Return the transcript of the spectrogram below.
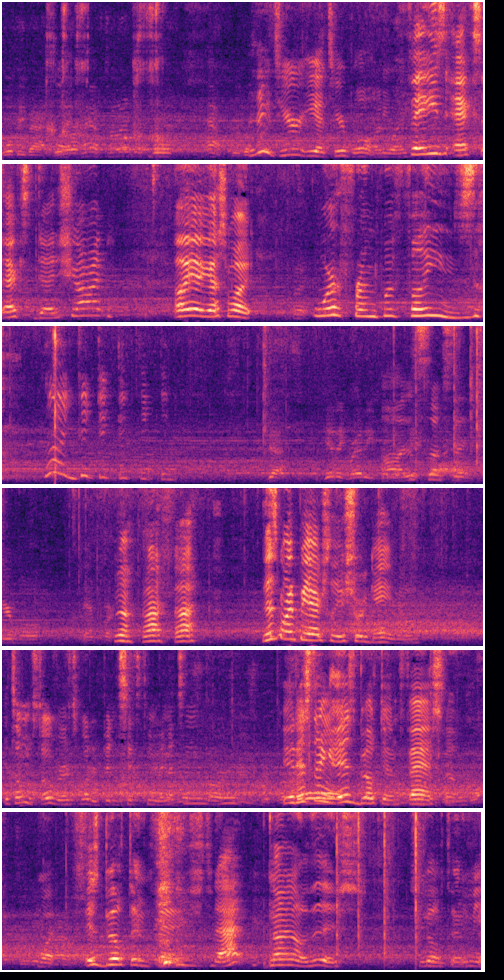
We'll be back with our halftime report after the I think it's your. Yeah, it's your ball anyway. FaZe XX Deadshot. Oh yeah, guess what? We're friends with FaZe. Jets getting ready for Oh, the this sucks that it's your ball. It's this might be actually a short game. It's almost over. It's what? It's been 16 minutes. And Yeah, this thing is built in fast though. What? It's built in fast. That? No, no, this. It's built in You mean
